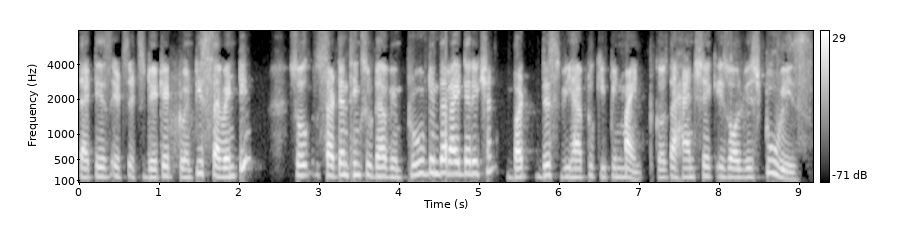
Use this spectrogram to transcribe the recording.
that is it's it's dated 2017. So certain things would have improved in the right direction, but this we have to keep in mind because the handshake is always two ways.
